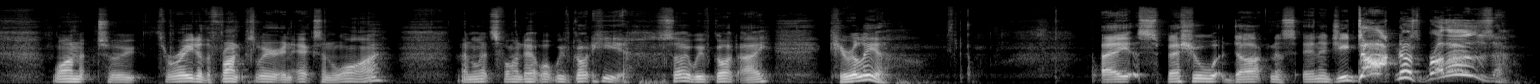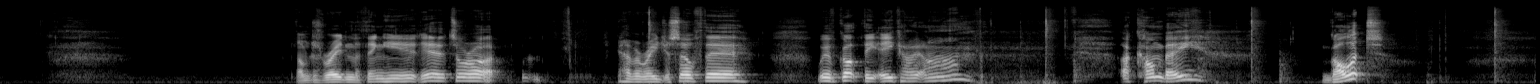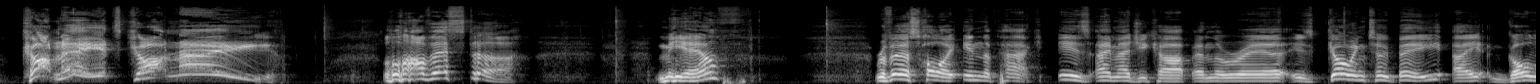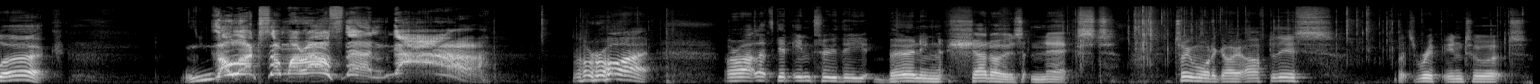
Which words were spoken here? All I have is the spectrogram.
One, two, three to the front because we're in X and Y. And let's find out what we've got here. So we've got a Kirlia. A special darkness energy. Darkness, brothers! I'm just reading the thing here. Yeah, it's alright. Have a read yourself there. We've got the Eco Arm. A Combee. Golett. Cottonee! It's Cottonee! Larvesta. Meowth. Reverse Holo in the pack is a Magikarp, and the rare is going to be a Golurk. Go look somewhere else then! Ah! Alright. Alright, let's get into the Burning Shadows next. Two more to go after this. Let's rip into it.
